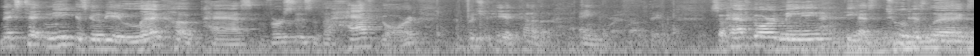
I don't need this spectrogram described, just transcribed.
Next technique is going to be a leg hug pass versus the half guard. Put your head kind of at an angle right about there. So half guard meaning he has two of his legs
